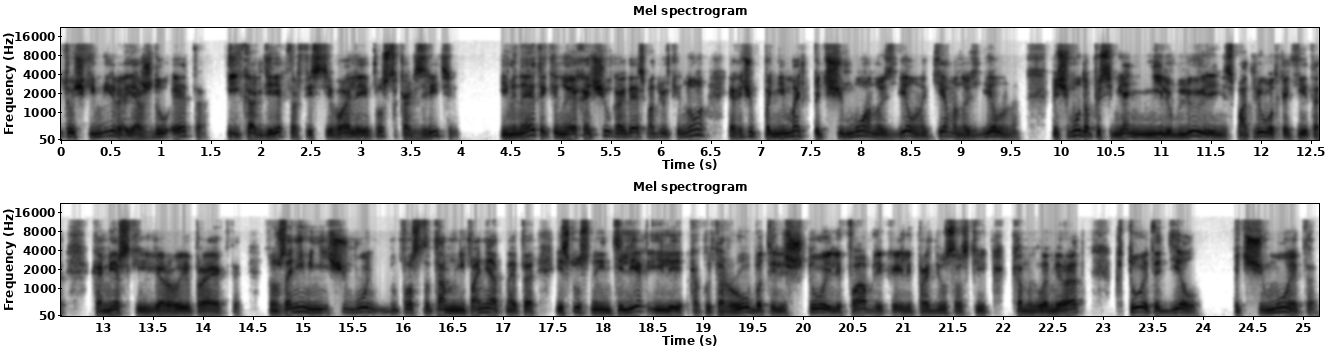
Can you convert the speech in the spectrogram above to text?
точке мира я жду это. И как директор фестиваля, и просто как зритель. Именно это кино. Я хочу, когда я смотрю кино, я хочу понимать, почему оно сделано, кем оно сделано. Почему, допустим, я не люблю или не смотрю вот какие-то коммерческие игровые проекты. Потому что за ними ничего, просто там непонятно. Это искусственный интеллект или какой-то робот, или что, или фабрика, или продюсерский конгломерат. Кто это делал? Почему это?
